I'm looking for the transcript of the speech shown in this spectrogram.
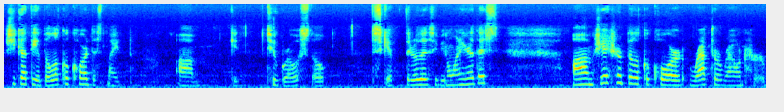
she got the umbilical cord. This might um, get too gross, so skip through this if you don't want to hear this. Um, she had her umbilical cord wrapped around her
